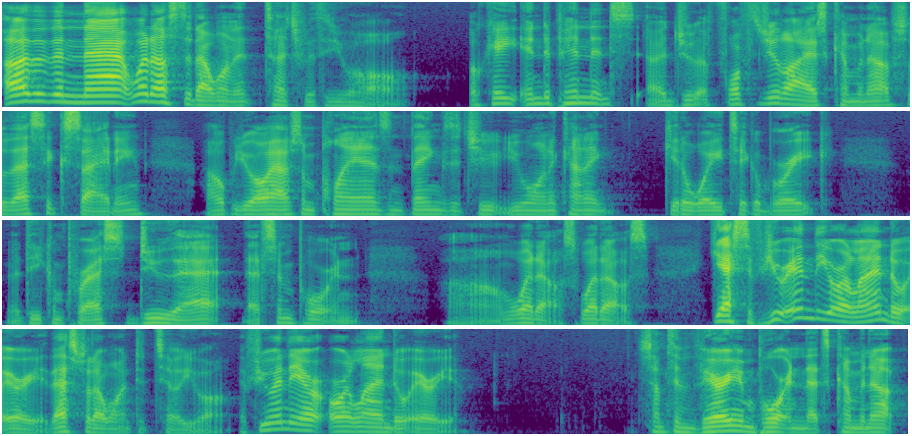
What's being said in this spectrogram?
other than that, what else did I want to touch with you all? Okay, Independence, uh, Fourth of July is coming up, so that's exciting. I hope you all have some plans and things that you you want to kind of get away, take a break, decompress. Do that. That's important. Um, what else? What else? Yes, if you're in the Orlando area, that's what I want to tell you all. If you're in the Orlando area, something very important that's coming up,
